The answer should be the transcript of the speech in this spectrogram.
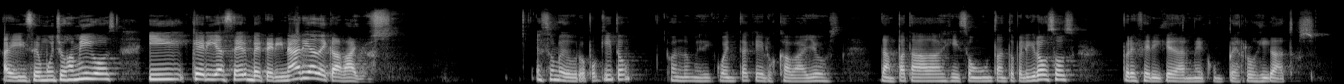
ahí hice muchos amigos y quería ser veterinaria de caballos. Eso me duró poquito cuando me di cuenta que los caballos dan patadas y son un tanto peligrosos preferí quedarme con perros y gatos.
